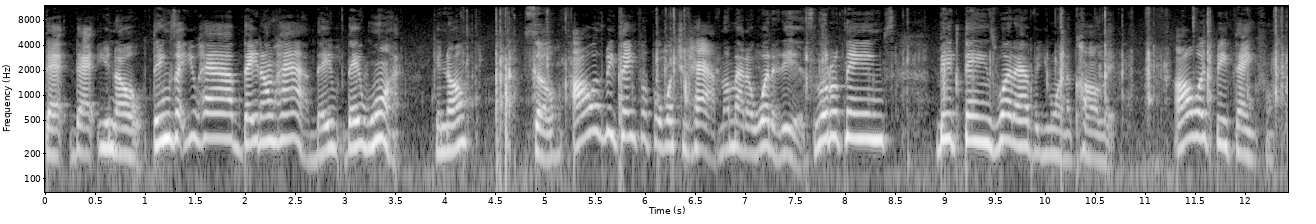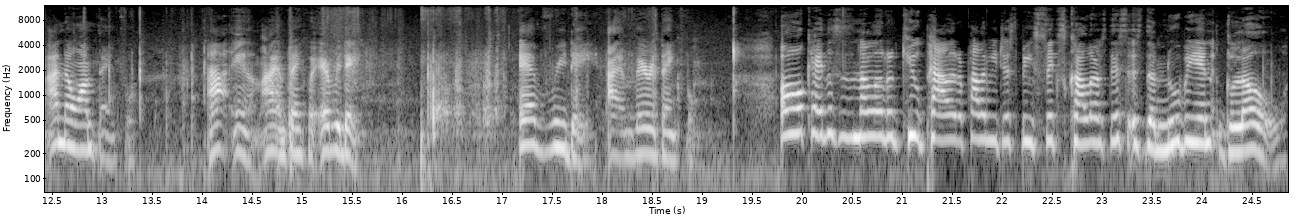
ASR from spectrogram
that, that, you know, things that you have, they don't have. They, they want, you know. So, always be thankful for what you have, no matter what it is. Little things, big things, whatever you want to call it. Always be thankful. I know I'm thankful. I am. I am thankful every day. Every day. I am very thankful. Okay, this is another little cute palette. It'll probably just be six colors. This is the Nubian Glow.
